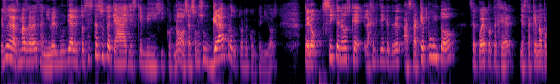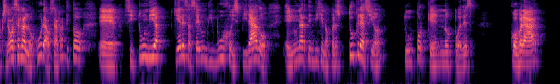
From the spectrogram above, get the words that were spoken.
es una de las más grandes a nivel mundial. Entonces, este asunto de que, ay, es que México, no, o sea, somos un gran productor de contenidos, pero sí tenemos que, la gente tiene que entender hasta qué punto se puede proteger y hasta que no, porque si no va a ser la locura. O sea, al ratito, eh, si tú un día quieres hacer un dibujo inspirado en un arte indígena, pero es tu creación, tú por qué no puedes cobrar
